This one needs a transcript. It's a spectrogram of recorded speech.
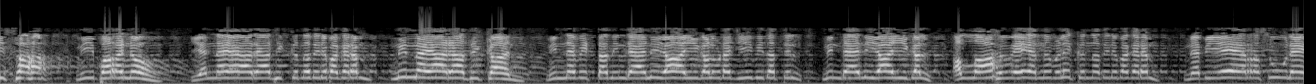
ഈസ നീ പറഞ്ഞോ എന്നെ ആരാധിക്കുന്നതിന് പകരം നിന്നെ ആരാധിക്കാൻ. നിന്നെ വിട്ട നിന്റെ അനുയായികളുടെ ജീവിതത്തിൽ നിന്റെ അനുയായികൾ അള്ളാഹുവേ എന്ന് വിളിക്കുന്നതിന് പകരം നബിയേ റസൂലേ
